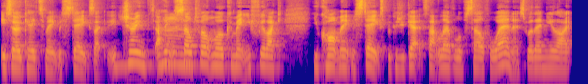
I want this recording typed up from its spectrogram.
it's okay to make mistakes. Like, do you know what I think the Mm. self development world can make you feel like you can't make mistakes because you get to that level of self awareness where then you're like,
